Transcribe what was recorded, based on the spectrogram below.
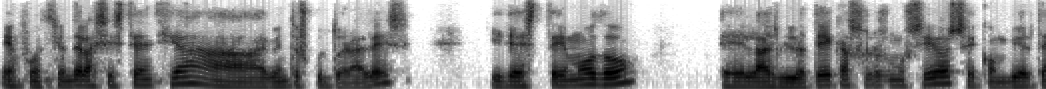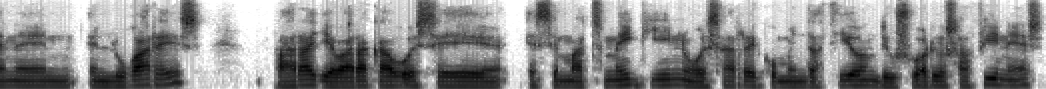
en función de la asistencia a eventos culturales. Y de este modo, eh, las bibliotecas o los museos se convierten en, lugares para llevar a cabo ese, ese, matchmaking o esa recomendación de usuarios afines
